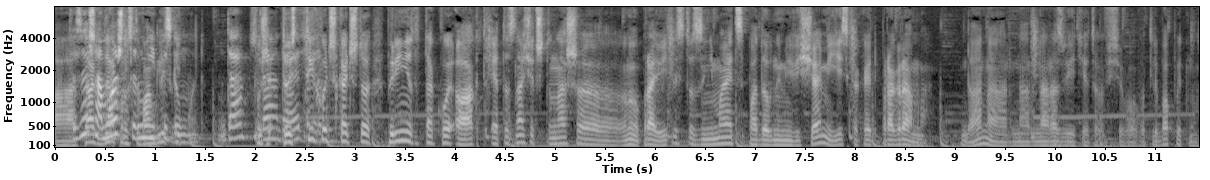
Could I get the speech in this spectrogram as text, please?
А ты знаешь, а может, они английский... не придумают. Да, Слушай, да, то да, есть ты хочешь сказать, что принят такой акт, это значит, что наше ну, правительство занимается подобными вещами, есть какая-то программа, да, на, на, на развитие этого всего. Вот любопытно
